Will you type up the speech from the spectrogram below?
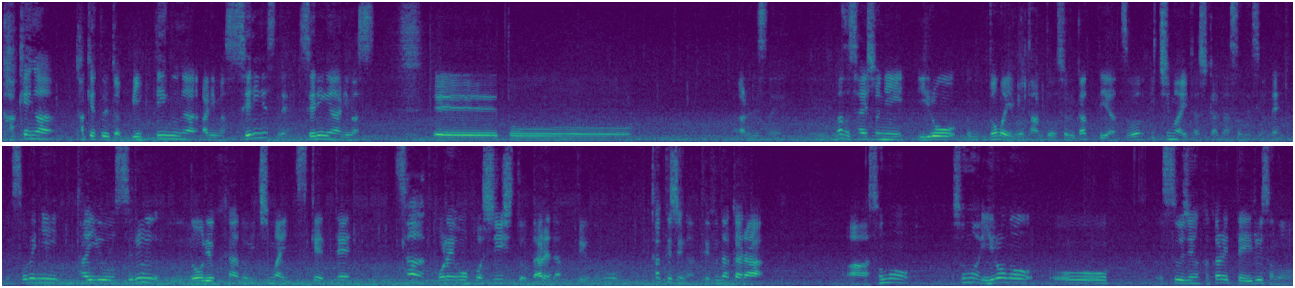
賭けが賭けというかビッティングがあります。競りですね。競りがあります。えっ、ー、とあれですね。まず最初に色どの色を担当するかっていうやつを1枚確か出すんですよね。それに対応する能力カードを1枚つけてさあこれを欲しい人誰だっていうのを各自が手札からあそのその色の数字が書かれているその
